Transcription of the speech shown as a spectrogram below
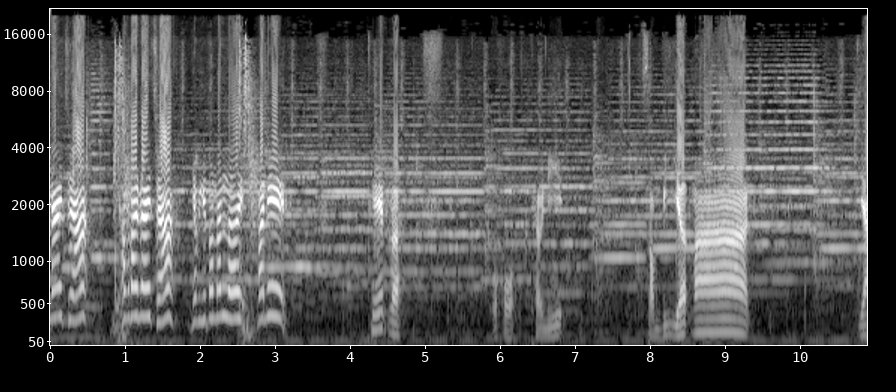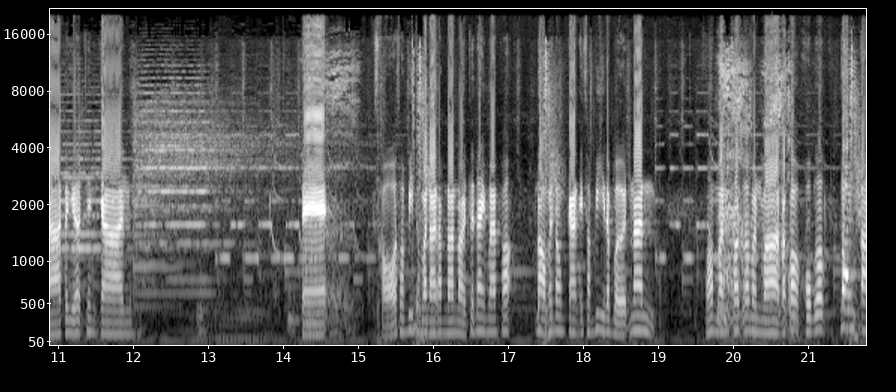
นายจ๋าทำอะไรนายจ๋าอย่าไปอยู่ตรงนั้นเลย มานี่ เทปเหรอ โอ้โห แถวนี้ ซอมบี้เยอะมาก ยาก็เยอะเช่นกัน แต่ขอซอมบี้ธรรมดาธรรมดาหน่อยจะได้ไหมเพราะเราไม่ต้องการไอ้ซอมบี้ระเบิดนั่น เพราะมันเพราะถ้ามันมาแล้วก็คงก็ต้องต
